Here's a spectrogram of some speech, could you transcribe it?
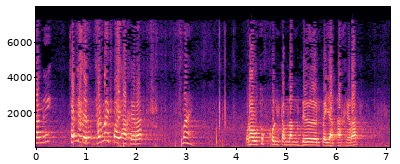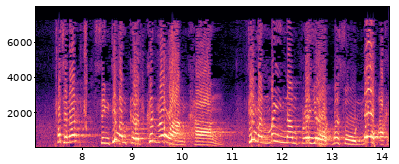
ทางนี้ ฉันจะเดินฉันไม่ไปอาเคราตไม่ เราทุกคนกำลังเดินไปยังอาเคราตเพราะฉะนั้นสิ่งที่มันเกิดขึ้นระหว่างทาง ที่มันไม่นำประโยชน์มาสู่โลกอาเค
